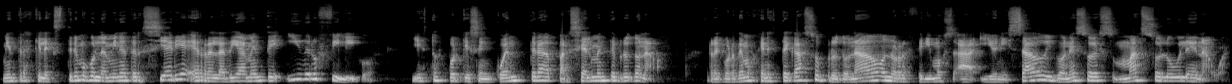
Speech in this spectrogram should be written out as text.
mientras que el extremo con la amina terciaria es relativamente hidrofílico. Y esto es porque se encuentra parcialmente protonado. Recordemos que en este caso protonado nos referimos a ionizado y con eso es más soluble en agua.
